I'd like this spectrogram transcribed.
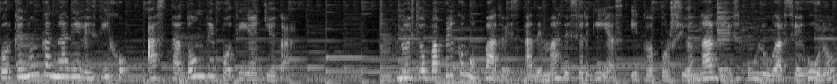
porque nunca nadie les dijo hasta dónde podían llegar. Nuestro papel como padres, además de ser guías y proporcionarles un lugar seguro,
